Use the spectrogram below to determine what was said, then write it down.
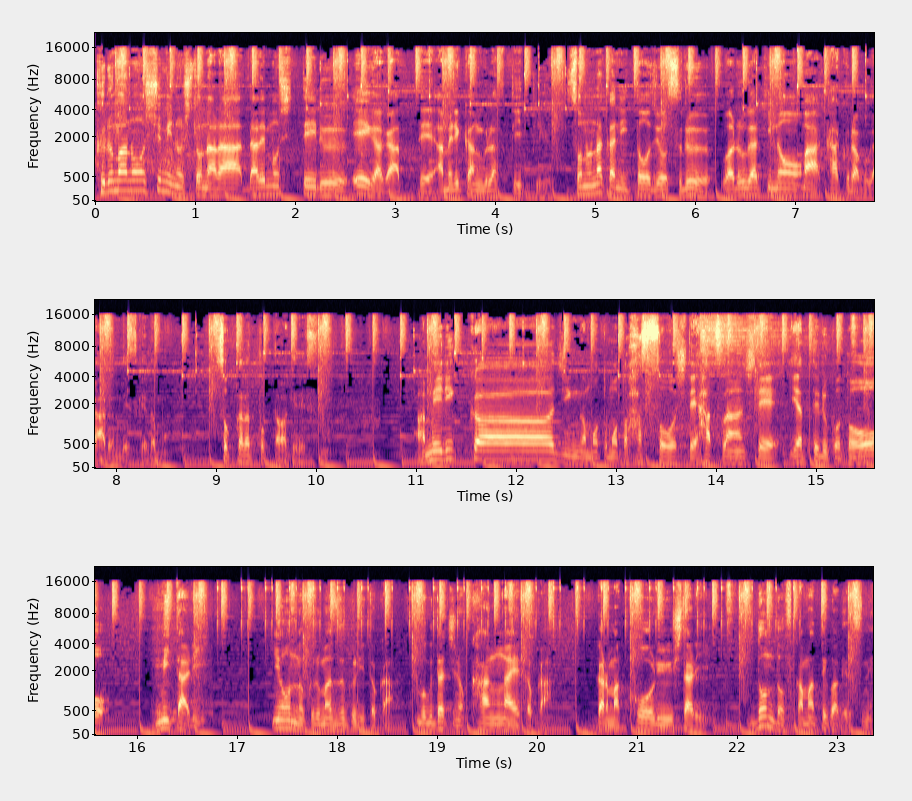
車の趣味の人なら誰も知っている映画があってアメリカングラフィティっていうその中に登場する悪ガキの、まあ、カークラブがあるんですけどもそこから撮ったわけですね。アメリカ人がもともと発想して発案してやってることを見たり日本の車作りとか僕たちの考えとかからまあ交流したりどんどん深まっていくわけですね。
